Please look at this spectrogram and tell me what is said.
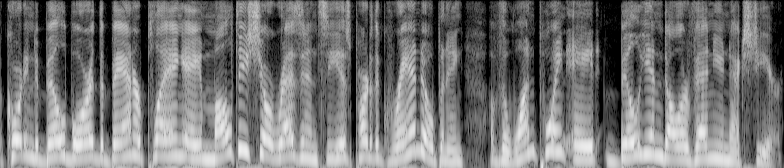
According to Billboard, the band are playing a multi show residency as part of the grand opening of the $1.8 billion venue next year.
